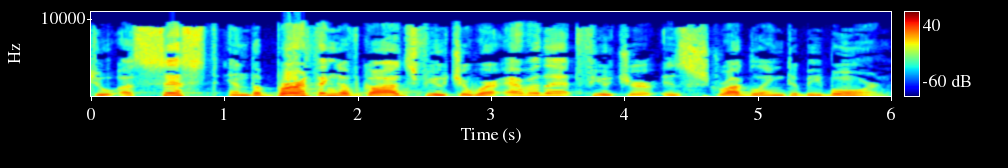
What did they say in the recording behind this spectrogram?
to assist in the birthing of God's future wherever that future is struggling to be born.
